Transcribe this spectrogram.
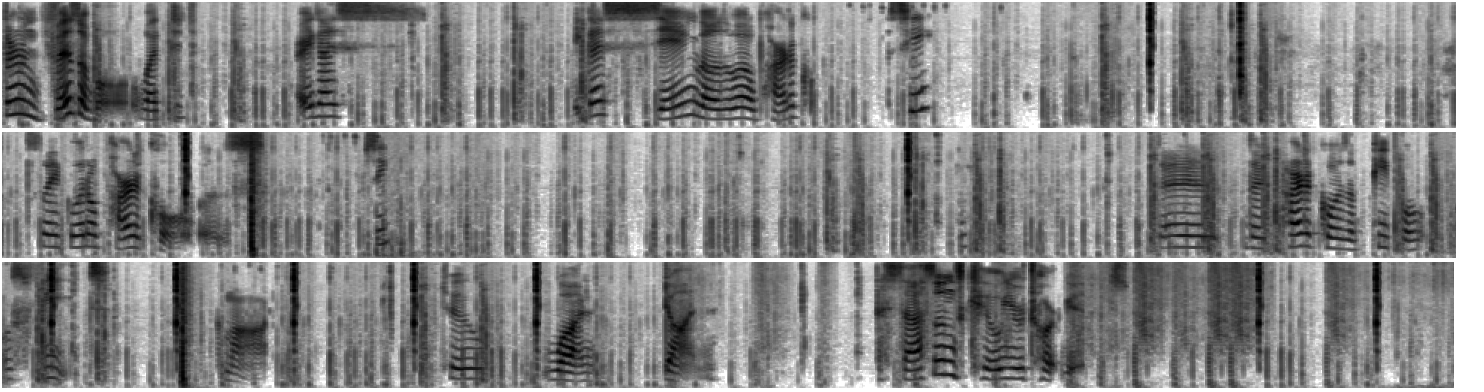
They're invisible. Like, did, are you guys, are you guys seeing those little particles? See? It's like little particles. See? They're particles of people's feet. Come on. Two, one, done. Assassins kill your targets.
